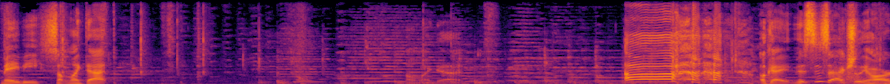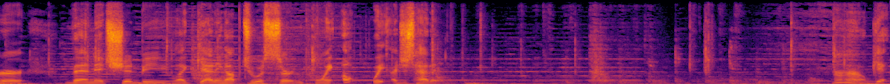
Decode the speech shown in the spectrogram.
maybe, something like that. Oh my god. Ah! okay, this is actually harder than it should be. Like getting up to a certain point. Oh, wait, I just had it. No, no, no, get.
